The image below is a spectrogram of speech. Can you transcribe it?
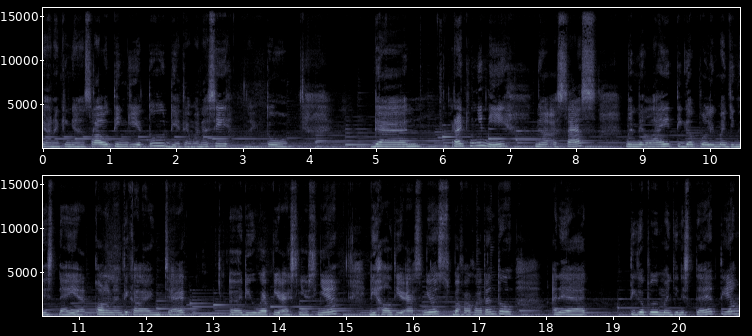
yang rankingnya selalu tinggi itu diet yang mana sih? Nah itu. Dan ranking ini nge-assess ngenilai 35 jenis diet. Kalau nanti kalian cek uh, di web US News-nya, di Health US News bakal kelihatan tuh ada 35 jenis diet yang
